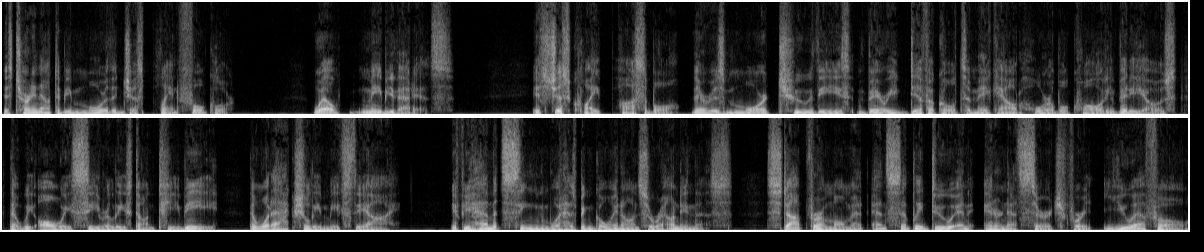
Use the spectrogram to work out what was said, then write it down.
is turning out to be more than just plain folklore. Well, maybe that is. It's just quite possible there is more to these very difficult to make out horrible quality videos that we always see released on TV than what actually meets the eye. If you haven't seen what has been going on surrounding this, stop for a moment and simply do an internet search for UFO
